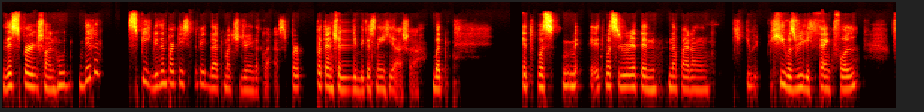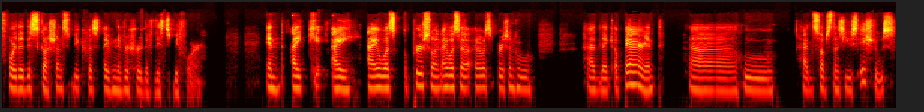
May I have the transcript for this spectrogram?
this person who didn't speak, didn't participate that much during the class, per- potentially because nahihiya siya. But it was it was written na parang she, she was really thankful for the discussions because I've never heard of this before. And I I I was a person I was a I was a person who had like a parent uh, who had substance use issues.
